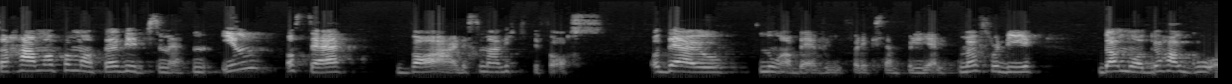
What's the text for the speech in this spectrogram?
Så her må på en måte virksomheten inn og se hva er det som er viktig for oss. Og det er jo noe av det vi f.eks. hjelper med. fordi da må du ha god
